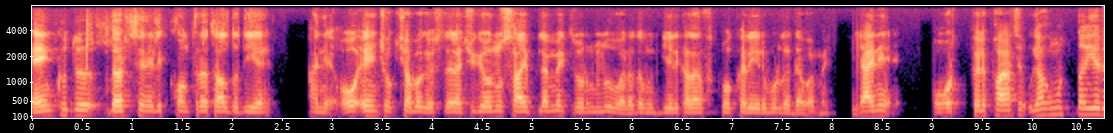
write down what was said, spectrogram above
Enkudu 4 senelik kontrat aldı diye hani o en çok çaba gösteren çünkü onun sahiplenmek zorunluluğu var. Adamın geri kalan futbol kariyeri burada devam et. Yani ort böyle parça ya Umut Nayır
